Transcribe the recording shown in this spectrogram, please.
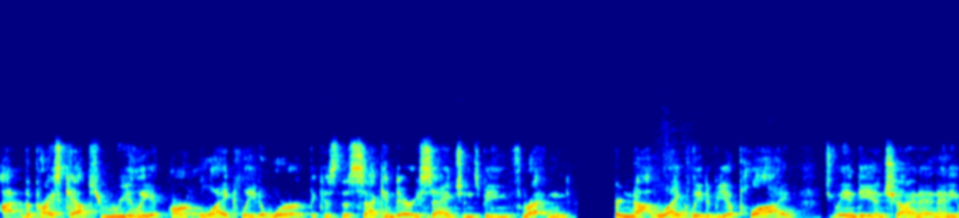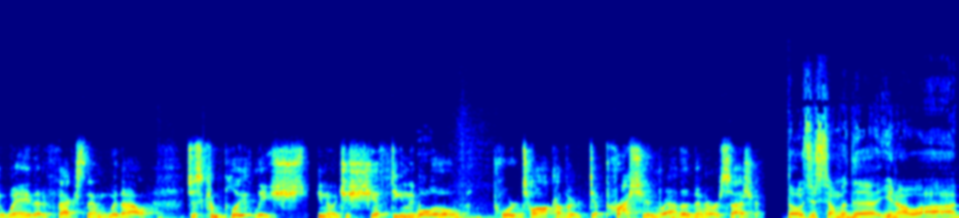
I, the price caps really aren't likely to work because the secondary sanctions being threatened are not likely to be applied to India and China in any way that affects them without just completely, sh- you know, just shifting the well, globe toward talk of a depression rather than a recession. Those are some of the, you know, uh,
